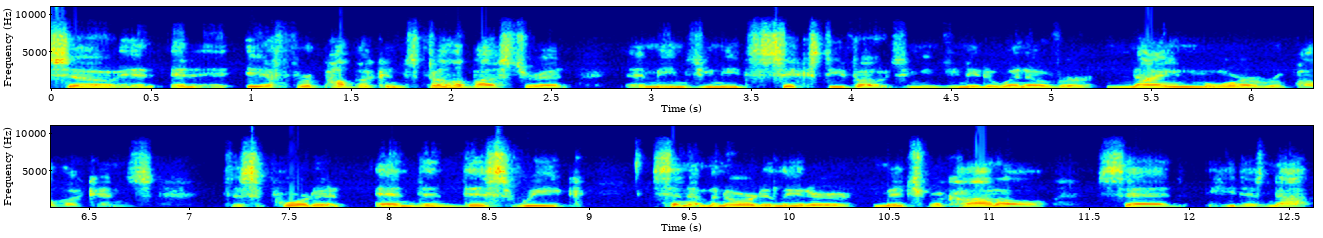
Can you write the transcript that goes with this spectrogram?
so it, it, if Republicans filibuster it, it means you need 60 votes. It means you need to win over nine more Republicans to support it. And then this week, Senate Minority Leader Mitch McConnell said he does not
